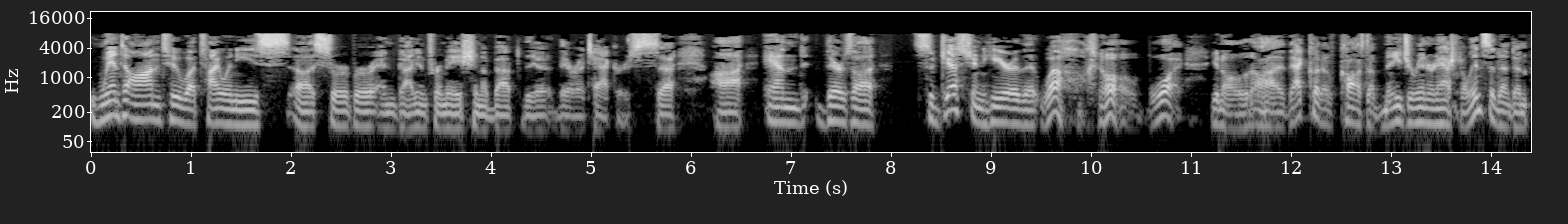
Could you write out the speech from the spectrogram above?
went on to a Taiwanese uh, server and got information about their their attackers. Uh, uh, and there's a suggestion here that, well, oh boy, you know, uh, that could have caused a major international incident, and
